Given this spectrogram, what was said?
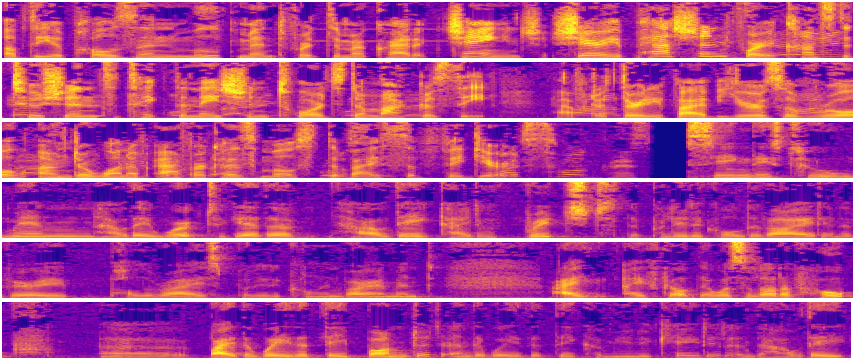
of the opposing Movement for Democratic Change, share a passion for a constitution to take the nation towards democracy after 35 years of rule under one of Africa's most divisive figures. Seeing these two men, how they worked together, how they kind of bridged the political divide in a very polarized political environment, I, I felt there was a lot of hope uh, by the way that they bonded and the way that they communicated and how they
